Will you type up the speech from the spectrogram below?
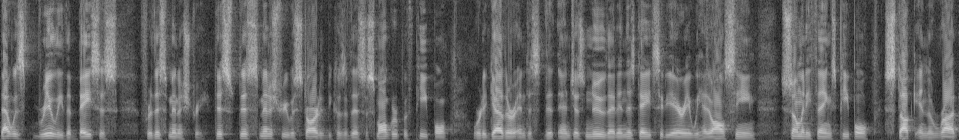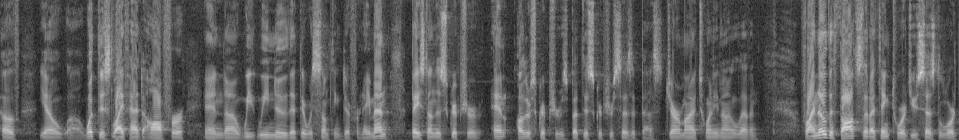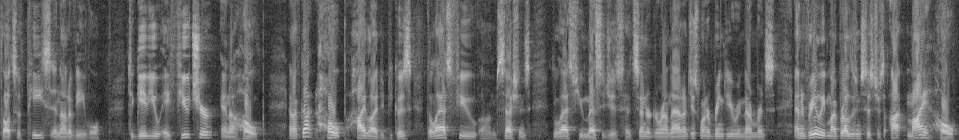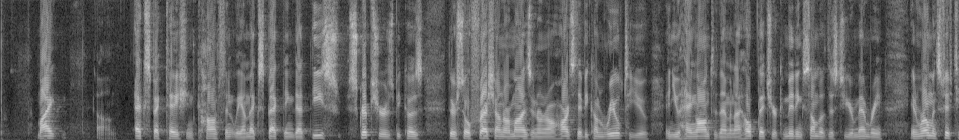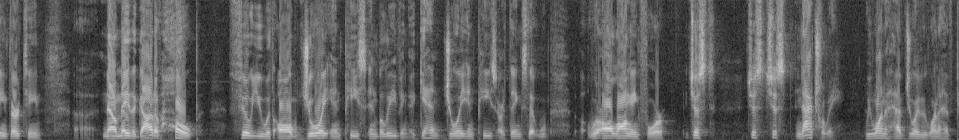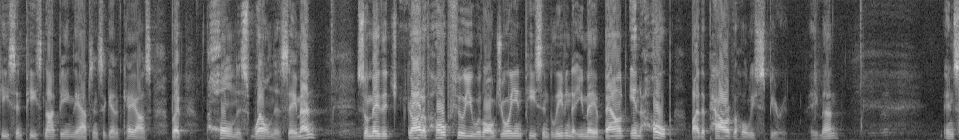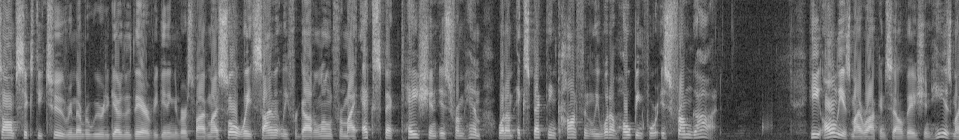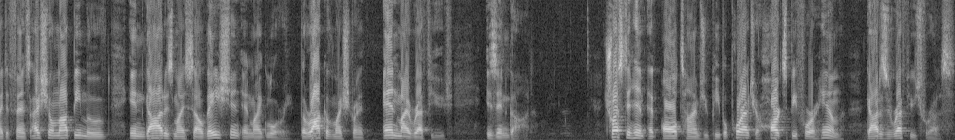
that was really the basis for this ministry. This, this ministry was started because of this. A small group of people were together and just, and just knew that in this Dade City area we had all seen so many things, people stuck in the rut of you know uh, what this life had to offer, and uh, we, we knew that there was something different. Amen? Based on this scripture and other scriptures, but this scripture says it best. Jeremiah 29 11. For I know the thoughts that I think toward you, says the Lord, thoughts of peace and not of evil, to give you a future and a hope. And I've got hope highlighted because the last few um, sessions, the last few messages had centered around that. I just want to bring to your remembrance. And really, my brothers and sisters, I, my hope, my um, expectation constantly, I'm expecting that these scriptures, because they're so fresh on our minds and on our hearts, they become real to you and you hang on to them. And I hope that you're committing some of this to your memory. In Romans 15 13, uh, now may the God of hope fill you with all joy and peace in believing. Again, joy and peace are things that we're all longing for just, just, just naturally. We want to have joy, we want to have peace, and peace not being the absence again of chaos, but wholeness, wellness. Amen? So may the God of hope fill you with all joy and peace in believing that you may abound in hope by the power of the Holy Spirit. Amen? In Psalm 62, remember we were together there, beginning in verse 5. My soul waits silently for God alone, for my expectation is from Him. What I'm expecting confidently, what I'm hoping for, is from God. He only is my rock and salvation. He is my defense. I shall not be moved. In God is my salvation and my glory. The rock of my strength and my refuge is in God. Trust in Him at all times, you people. Pour out your hearts before Him. God is a refuge for us.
